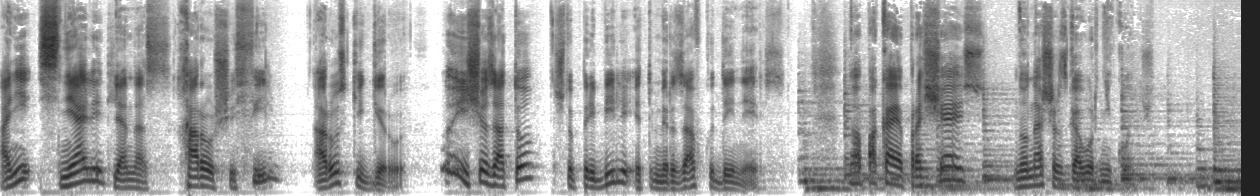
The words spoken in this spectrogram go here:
они сняли для нас хороший фильм о русских героях. Ну и еще за то, что прибили эту мерзавку Дейнерис. Ну а пока я прощаюсь, но наш разговор не кончен.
